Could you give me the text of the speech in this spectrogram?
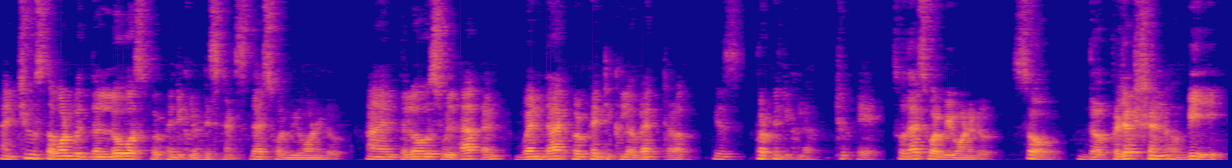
and choose the one with the lowest perpendicular distance. That's what we want to do. And the lowest will happen when that perpendicular vector is perpendicular to A. So that's what we want to do. So the projection of B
